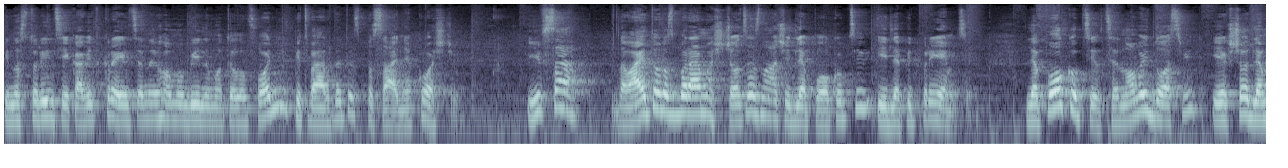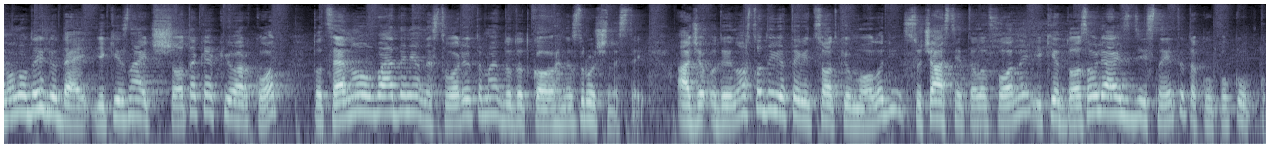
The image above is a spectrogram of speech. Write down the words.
і на сторінці, яка відкриється на його мобільному телефоні, підтвердити списання коштів. І все. Давайте розберемо, що це значить для покупців і для підприємців. Для покупців це новий досвід, і якщо для молодих людей, які знають, що таке QR-код, то це нововведення не створюватиме додаткових незручностей. Адже у 99% молоді сучасні телефони, які дозволяють здійснити таку покупку.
